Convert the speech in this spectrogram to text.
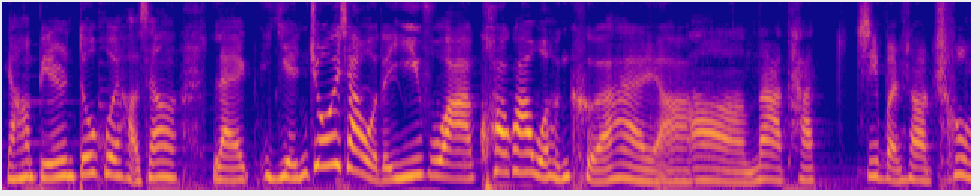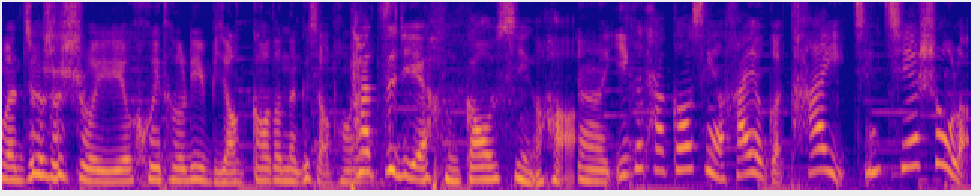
然后别人都会好像来研究一下我的衣服啊，夸夸我很可爱呀。啊，那他基本上出门就是属于回头率比较高的那个小朋友。他自己也很高兴哈。嗯，一个他高兴，还有个他已经接受了。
